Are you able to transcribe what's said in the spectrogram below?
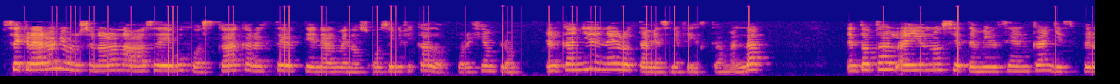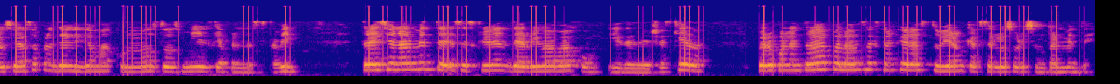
Se crearon y evolucionaron a base de dibujos. Cada carácter tiene al menos un significado. Por ejemplo, el kanji de negro también significa maldad. En total hay unos 7100 kanjis, pero si vas a aprender el idioma con unos 2000 que aprendas está bien. Tradicionalmente se escriben de arriba abajo y de derecha a izquierda, pero con la entrada de palabras extranjeras tuvieron que hacerlos horizontalmente.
